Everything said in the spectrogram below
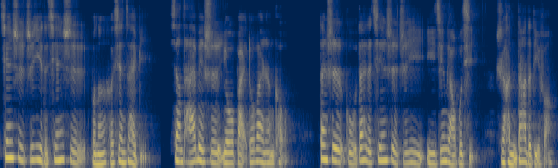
千世之邑的千世不能和现在比，像台北市有百多万人口，但是古代的千市之邑已经了不起，是很大的地方。”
